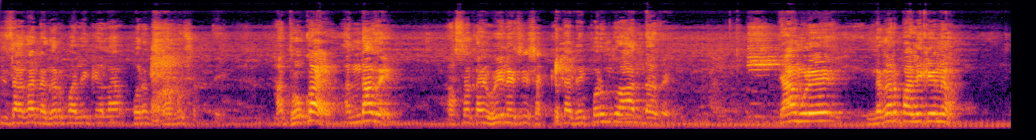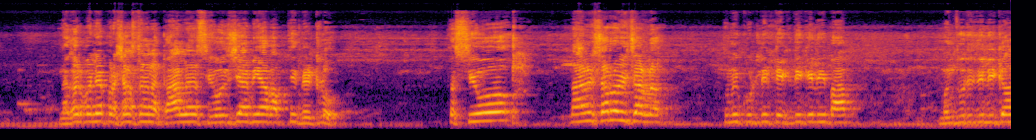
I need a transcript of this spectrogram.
ती जागा नगरपालिकेला परत मागू शकते. हा धोका आहे अंदाज आहे. असं काही होईल याची शक्यता नाही परंतु हा अंदाज आहे. त्यामुळे नगरपालिकेनं नगरपालिका प्रशासनानं काल सी ओची आम्ही या बाबतीत भेटलो. तर सी सीओना आम्ही सर्व विचारलं तुम्ही कुठली टेक्निकली बाब? मंजुरी दिली का?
